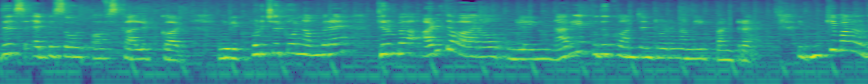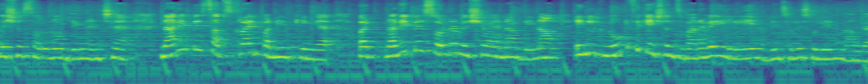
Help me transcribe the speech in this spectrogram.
this episode of scarlet cord உங்களுக்கு பிடிச்சிருக்கோன்னு நம்புகிறேன் திரும்ப அடுத்த வாரம் உங்களை இன்னும் நிறைய புது கான்டென்ட்டோட நான் மீட் பண்ணுறேன் இது முக்கியமான ஒரு விஷயம் சொல்லணும் அப்படின்னு நினச்சேன். நிறைய பேர் சப்ஸ்கிரைப் பண்ணியிருக்கீங்க. பட் நிறைய பேர் சொல்கிற விஷயம் என்ன அப்படின்னா எங்களுக்கு நோட்டிஃபிகேஷன்ஸ் வரவே இல்லையே அப்படின்னு சொல்லி சொல்லியிருந்தாங்க.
